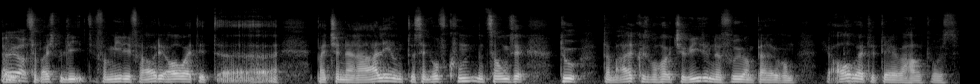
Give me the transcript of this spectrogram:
Ja, ja. Zum Beispiel die Familie, die Frau, die arbeitet äh, bei Generali und da sind oft Kunden und sagen sie, du, der Markus war heute schon wieder in der Früh am Berg rum. Ja, arbeitet der überhaupt was?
